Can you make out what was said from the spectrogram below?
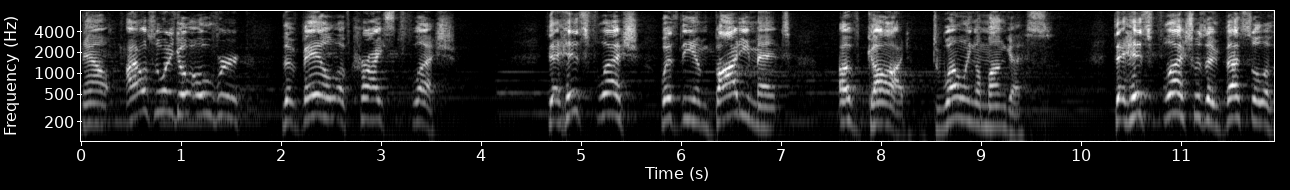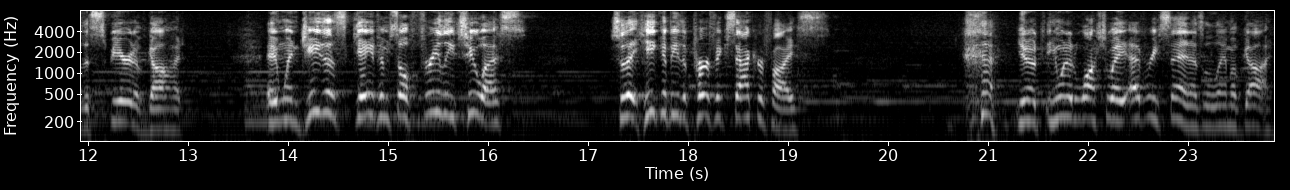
Now, I also want to go over the veil of Christ's flesh. That his flesh was the embodiment of God dwelling among us. That his flesh was a vessel of the Spirit of God. And when Jesus gave himself freely to us, so that he could be the perfect sacrifice. you know, he wanted to wash away every sin as the Lamb of God.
